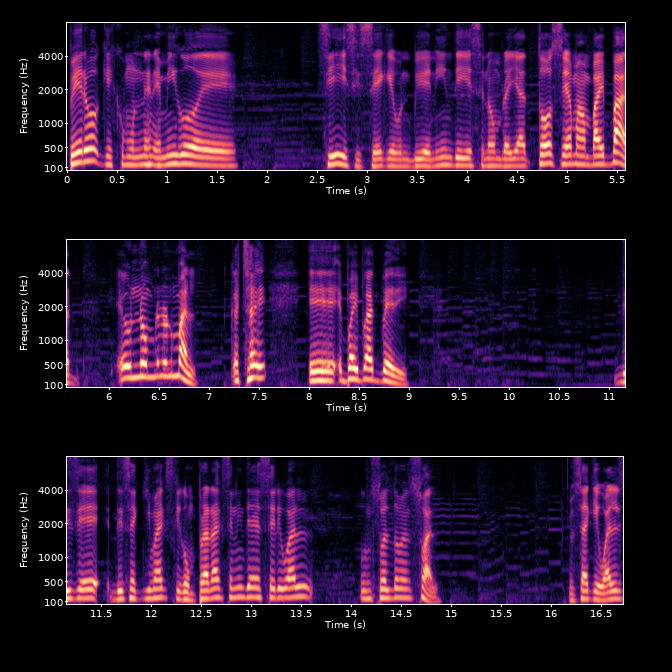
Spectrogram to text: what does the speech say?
pero que es como un enemigo de, Sí, sí sé que vive en India y ese nombre allá, todos se llaman Bye Bad. Es un nombre normal, ¿cachai? Eh, Bye Bad Betty. Dice, dice aquí Max que comprar Axe en India debe ser igual un sueldo mensual. O sea que igual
